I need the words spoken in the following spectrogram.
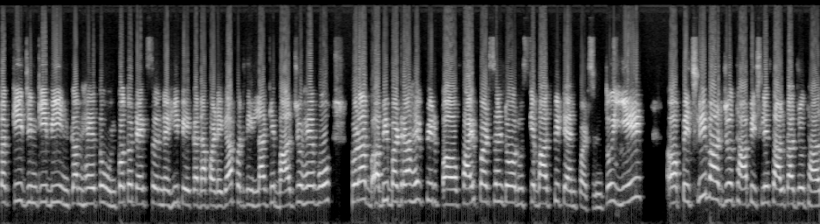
तक की जिनकी भी इनकम है तो उनको तो टैक्स नहीं पे करना पड़ेगा पर तीन लाख के बाद जो है वो थोड़ा अभी बढ़ रहा है फिर फाइव परसेंट और उसके बाद फिर टेन परसेंट तो ये पिछली बार जो था पिछले साल का जो था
